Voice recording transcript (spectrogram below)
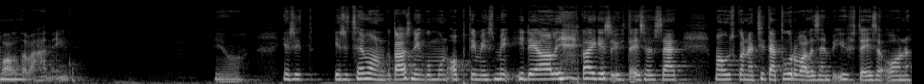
valta mm. vähän niin kuin. Joo. Ja sitten ja sit se on taas niin kuin mun optimismi-ideaali kaikissa yhteisöissä, että mä uskon, että sitä turvallisempi yhteisö on,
